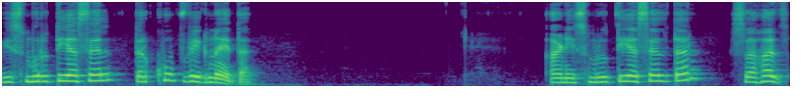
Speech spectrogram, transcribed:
विस्मृती असेल तर खूप विघ्न येतात. आणि स्मृती असेल तर सहज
